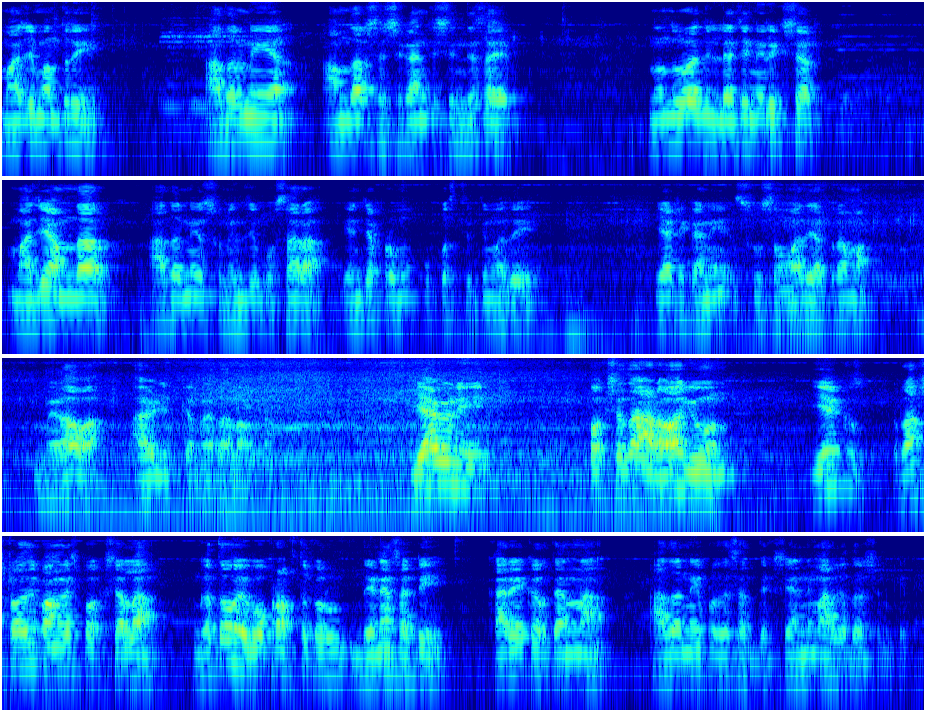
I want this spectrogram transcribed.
माजी मंत्री आदरणीय आमदार शशिकांतजी शिंदेसाहेब नंदुरबार जिल्ह्याचे निरीक्षक माजी आमदार आदरणीय सुनीलजी भुसारा यांच्या प्रमुख उपस्थितीमध्ये या ठिकाणी सुसंवाद यात्रा मा- मेळावा आयोजित करण्यात आला होता. यावेळी पक्षाचा आढावा घेऊन एक राष्ट्रवादी काँग्रेस पक्षाला गतवैभव प्राप्त करून देण्यासाठी कार्यकर्त्यांना आदरणीय प्रदेश अध्यक्ष यांनी मार्गदर्शन केले.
